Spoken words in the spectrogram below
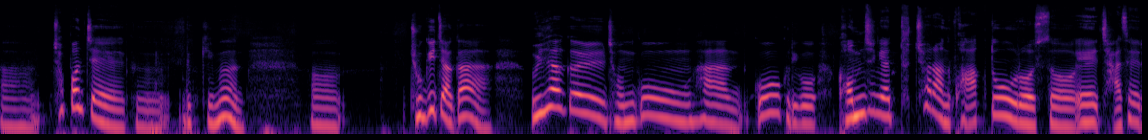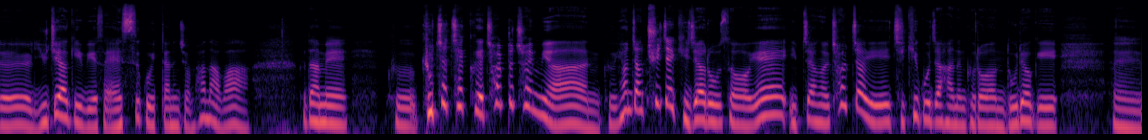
어, 첫 번째 그 느낌은 어, 조 기자가 의학을 전공하고 그리고 검증에 투철한 과학도로서의 자세를 유지하기 위해서 애쓰고 있다는 점 하나와 그다음에 그 교차 체크에 철두철미한 그 현장 취재 기자로서의 입장을 철저히 지키고자 하는 그런 노력이 에,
